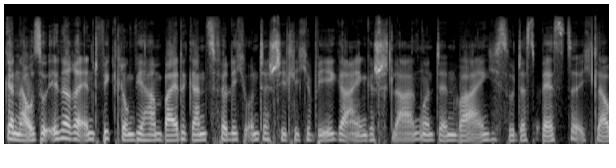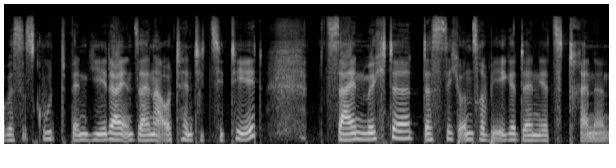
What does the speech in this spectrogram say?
genau, so innere Entwicklung. Wir haben beide ganz völlig unterschiedliche Wege eingeschlagen und dann war eigentlich so das Beste. Ich glaube, es ist gut, wenn jeder in seiner Authentizität sein möchte, dass sich unsere Wege denn jetzt trennen,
